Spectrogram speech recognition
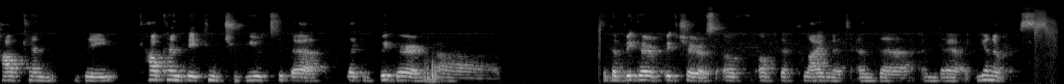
how can they how can they contribute to the like bigger uh, the bigger pictures of, of the climate and the and the universe?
